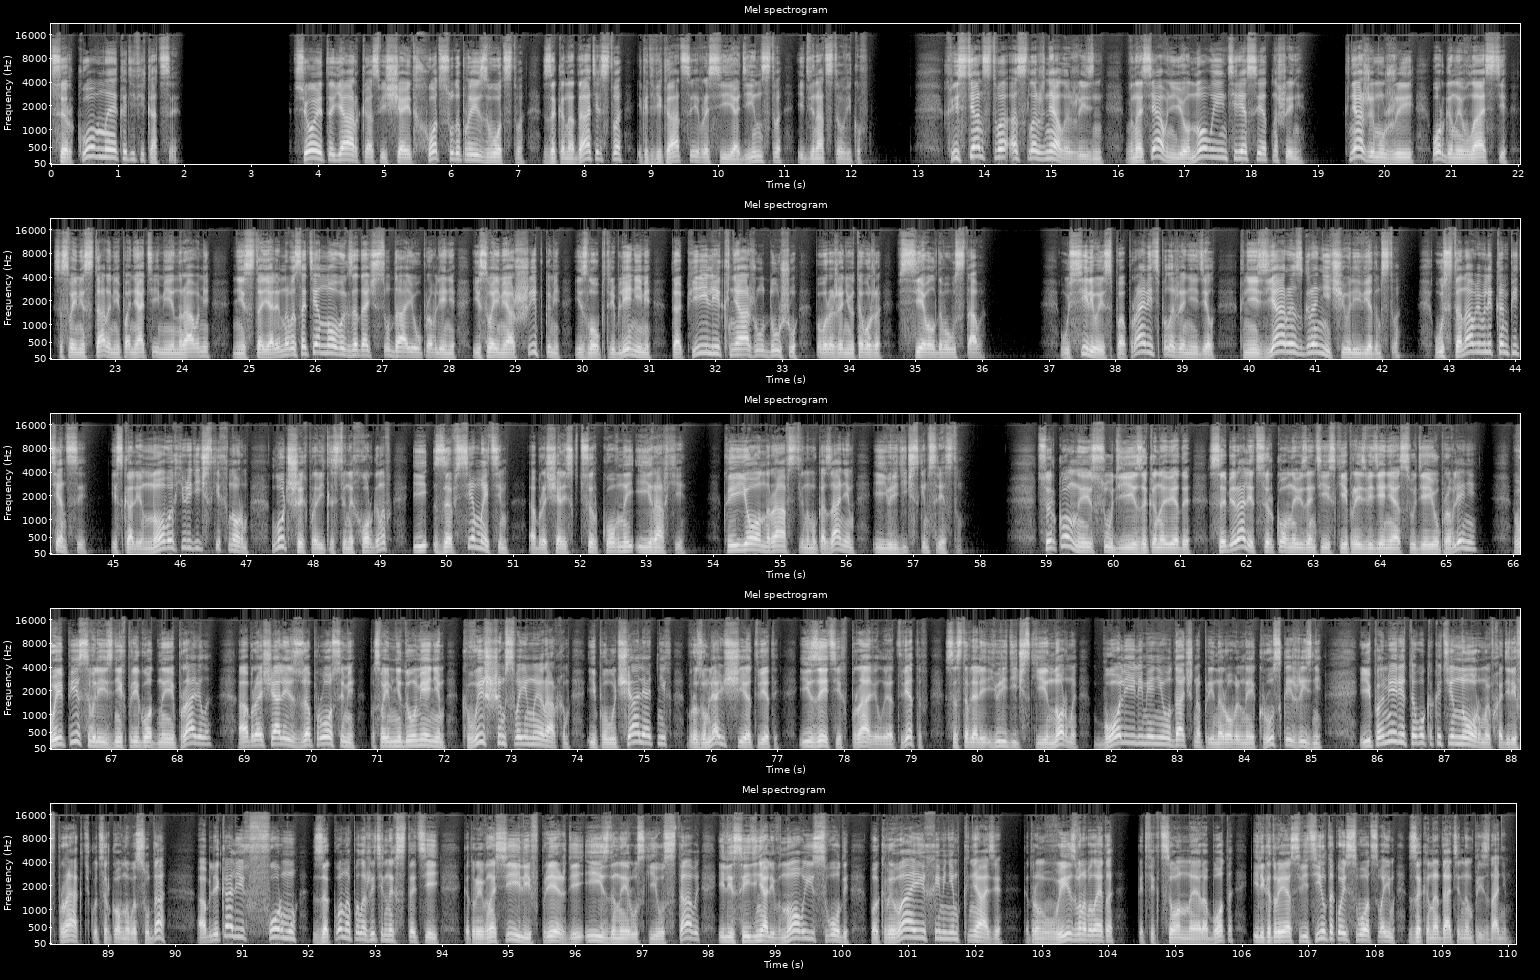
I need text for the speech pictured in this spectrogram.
Церковная кодификация. Все это ярко освещает ход судопроизводства, законодательства и кодификации в России XI и XII веков. Христианство осложняло жизнь, внося в нее новые интересы и отношения. Княжи мужи, органы власти со своими старыми понятиями и нравами не стояли на высоте новых задач суда и управления и своими ошибками и злоупотреблениями топили княжу душу по выражению того же Всеволодова устава. Усиливаясь поправить положение дел, князья разграничивали ведомства, устанавливали компетенции, искали новых юридических норм, лучших правительственных органов и за всем этим обращались к церковной иерархии, к ее нравственным указаниям и юридическим средствам. Церковные судьи и законоведы собирали церковно-византийские произведения о суде и управлении, выписывали из них пригодные правила, обращались с запросами по своим недоумениям к высшим своим иерархам и получали от них вразумляющие ответы. Из этих правил и ответов составляли юридические нормы, более или менее удачно приноровленные к русской жизни. И по мере того, как эти нормы входили в практику церковного суда, облекали их в форму законоположительных статей, которые вносили в прежде изданные русские уставы или соединяли в новые своды, покрывая их именем князя, которым вызвана была эта кодификационная работа или который осветил такой свод своим законодательным признанием.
